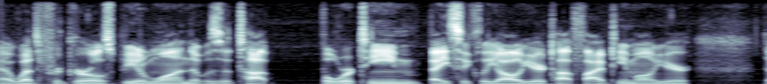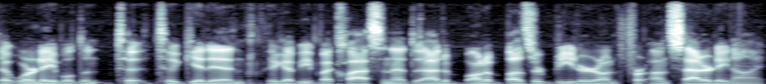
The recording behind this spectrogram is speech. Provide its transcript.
Uh, Weatherford girls being one that was a top four team basically all year, top five team all year that weren't able to to, to get in. They got beat by Classen at, at a, on a buzzer beater on fr- on Saturday night.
